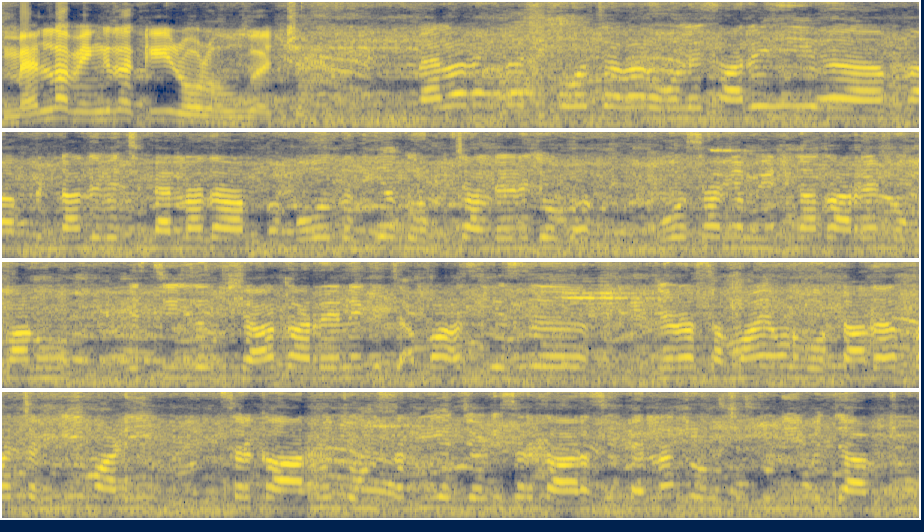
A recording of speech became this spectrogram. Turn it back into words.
ਮਹਿਲਾ ਵਿੰਗ ਦਾ ਕੀ ਰੋਲ ਹੋਊਗਾ ਇਹ 'ਚ ਮਹਿਲਾ ਰੰਗ ਦਾ ਜੀ ਬਹੁਤ ਜ਼ਿਆਦਾ ਰੋਲ ਹੈ। ਸਾਰੇ ਹੀ ਅ, ਪਿੰਡਾਂ ਦੇ ਵਿੱਚ ਮਹਿਲਾ ਦਾ ਬਹੁਤ ਵਧੀਆ ਗਰੁੱਪ ਚੱਲ ਰਹੇ ਨੇ ਜੋ ਬਹੁਤ ਸਾਰੀਆਂ ਮੀਟਿੰਗਾਂ ਕਰ ਰਹੇ ਨੇ ਲੋਕਾਂ ਨੂੰ ਇਸ ਚੀਜ਼ ਦਾ ਉਤਸ਼ਾਹ ਕਰ ਰਹੇ ਨੇ ਕਿ ਆਪਾਂ ਇਸ ਜਿਹੜਾ ਸਮਾਂ ਹੈ ਹੁਣ ਵੋਟਾਂ ਦਾ ਆਪਾਂ ਚੰਗੀ ਮਾੜੀ ਸਰਕਾਰ ਨੂੰ ਚੁਣ ਸਕੀਏ। ਜਿਹੜੀ ਸਰਕਾਰ ਅਸੀਂ ਪਹਿਲਾਂ ਚੁਣ ਚੁਣੀ ਪੰਜਾਬ 'ਚੋਂ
